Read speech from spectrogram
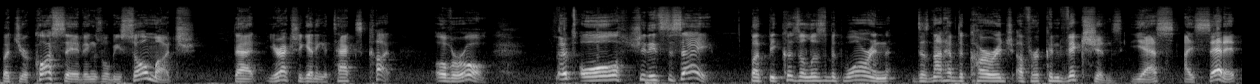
but your cost savings will be so much that you're actually getting a tax cut overall. That's all she needs to say. But because Elizabeth Warren does not have the courage of her convictions, yes, I said it,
